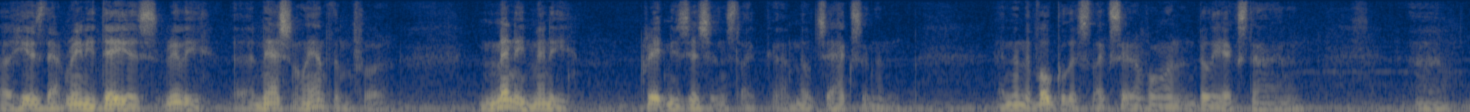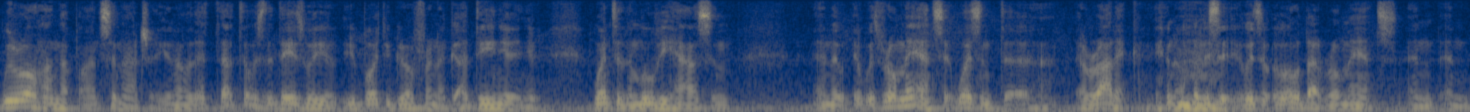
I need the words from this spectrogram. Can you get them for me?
Uh, Here's that rainy day is really a national anthem for many, many great musicians like uh, Milt Jackson and and then the vocalists like Sarah Vaughan and Billy Eckstine. and uh, we were all hung up on Sinatra. You know that, that that was the days where you, you bought your girlfriend a gardenia and you went to the movie house and and the, it was romance. It wasn't uh, erotic. You know, mm-hmm. it was it was all about romance and and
